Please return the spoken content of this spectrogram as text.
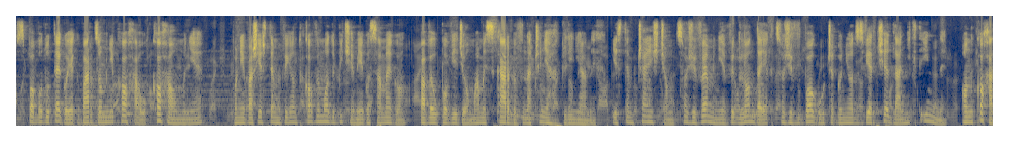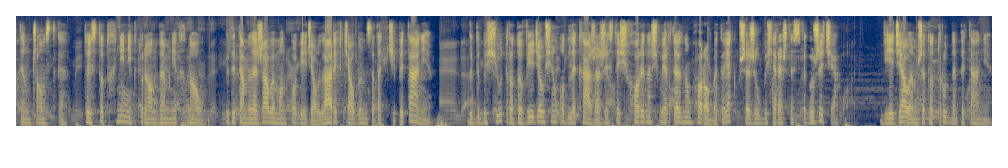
Z powodu tego, jak bardzo mnie kochał. Kochał mnie, ponieważ jestem wyjątkowym odbiciem Jego samego. Paweł powiedział, mamy skarb w naczyniach glinianych. Jestem częścią, coś we mnie wygląda jak coś w Bogu, czego nie odzwierciedla nikt inny. On kocha tę cząstkę. To jest to tchnienie, które on we mnie tchnął. Gdy tam leżałem, on powiedział, Lary, chciałbym zadać ci pytanie. Gdybyś jutro dowiedział się od lekarza, że jesteś chory na śmiertelną chorobę, to jak przeżyłbyś resztę swego życia? Wiedziałem, że to trudne pytanie.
